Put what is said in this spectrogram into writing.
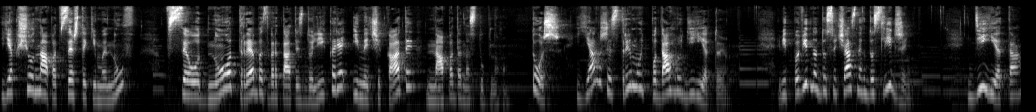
Якщо напад все ж таки минув, все одно треба звертатись до лікаря і не чекати напада наступного. Тож, як же стримують подагру дієтою? Відповідно до сучасних досліджень, дієта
